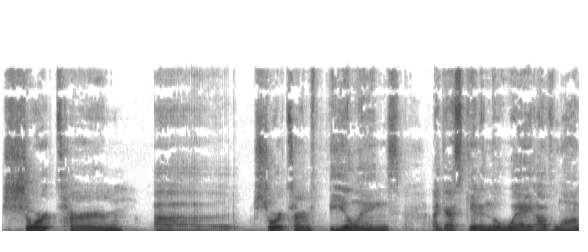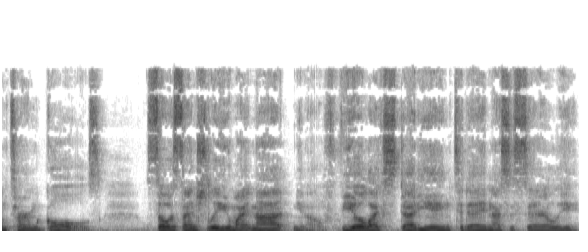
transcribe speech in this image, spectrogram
short term uh, short term feelings, I guess, get in the way of long term goals. So essentially, you might not, you know, feel like studying today necessarily,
